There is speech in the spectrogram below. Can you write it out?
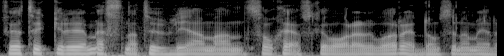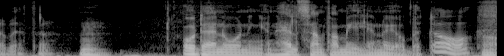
För jag tycker det är det mest naturliga man som chef ska vara, att vara rädd om sina medarbetare. Mm. Och den ordningen, hälsan, familjen och jobbet. Ja. ja.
